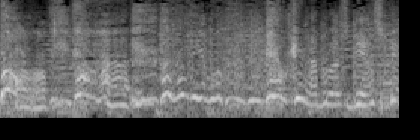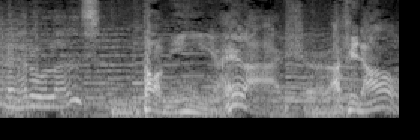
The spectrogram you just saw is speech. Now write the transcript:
Eu, eu quebro as minhas pérolas! Calminha, relaxa. Afinal,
